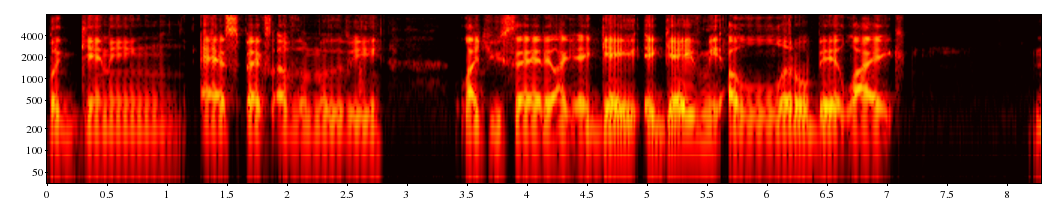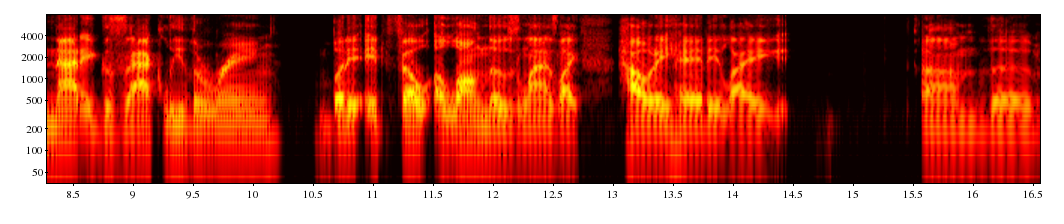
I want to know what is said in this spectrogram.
beginning aspects of the movie like you said like it gave it gave me a little bit like not exactly the ring but it, it felt along those lines like how they had it like um the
